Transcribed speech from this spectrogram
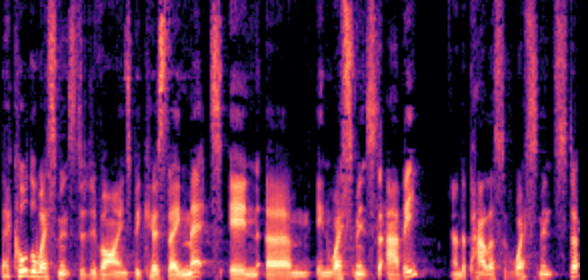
They're called the Westminster Divines because they met in, um, in Westminster Abbey and the Palace of Westminster.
